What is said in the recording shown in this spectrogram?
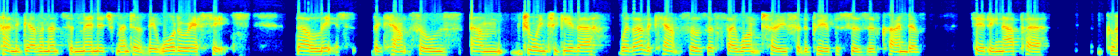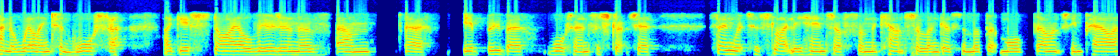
kind of governance and management of their water assets. They'll let the councils um, join together with other councils if they want to for the purposes of kind of setting up a kind of Wellington water, I guess, style version of um, uh, Uber water infrastructure thing, which is slightly hands off from the council and gives them a bit more balancing power.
